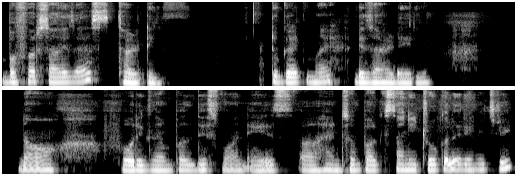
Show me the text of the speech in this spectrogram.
buffer size as 30 to get my desired area. Now for example this one is a handsome Pakistani true color imagery.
